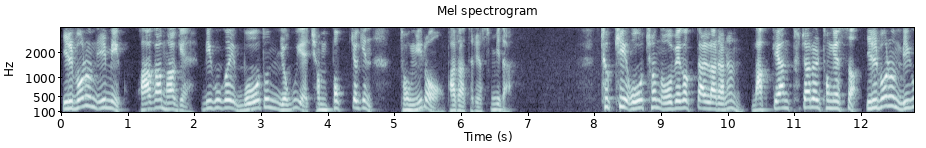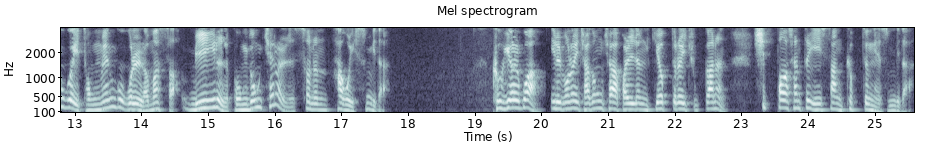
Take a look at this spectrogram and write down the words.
일본은 이미 과감하게 미국의 모든 요구에 전폭적인 동의로 받아들였습니다. 특히 5,500억 달러라는 막대한 투자를 통해서 일본은 미국의 동맹국을 넘어서 미일 공동체를 선언하고 있습니다. 그 결과 일본의 자동차 관련 기업들의 주가는 10% 이상 급등했습니다.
